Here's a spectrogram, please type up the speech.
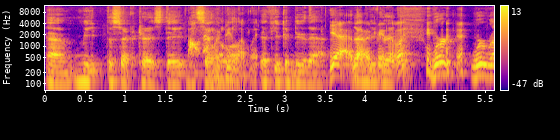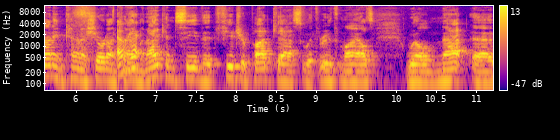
um, meet the Secretary of State and Oh, say that would be hello. lovely. If you could do that. Yeah, that that'd would be great. lovely. we're, we're running kind of short on time, Okay. and I can see that future podcasts with Ruth Miles will not uh,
